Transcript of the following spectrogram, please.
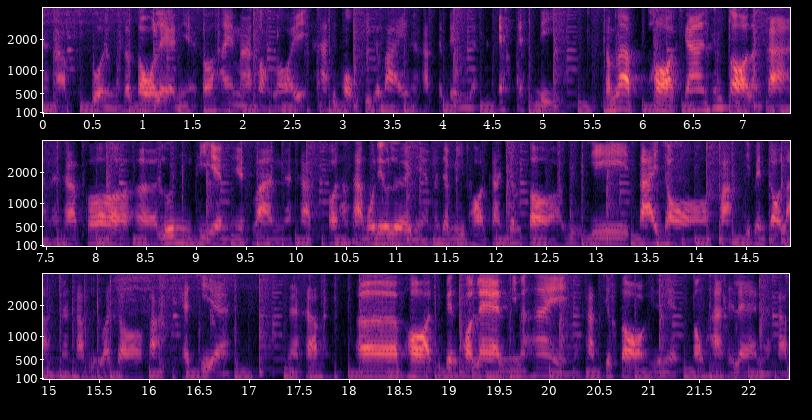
นะครับ ส่วน Storage เนี่ยก็ให้มา 256 GB นะครับ จะเป็นแบบ SSD สำหรับพอร์ตการเชื่อมต่อต่างๆนะครับ ก็รุ่น PM S1 นะครับ ก็ทั้ง 3 โมเดลเลยเนี่ยมันจะมีพอร์ตการเชื่อมต่ออยู่ที่ใต้จอฝั่งที่เป็นจอหลักนะครับ หรือว่าจอฝั่งแคชเชียร์นะครับ พอที่เป็นพอร์ตแลนมีมาให้นะครับเชื่อมต่ออินเทอร์เน็ตต้องผ่านสายแลนนะครับ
